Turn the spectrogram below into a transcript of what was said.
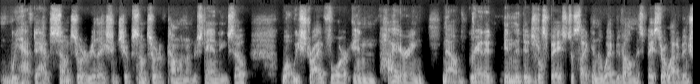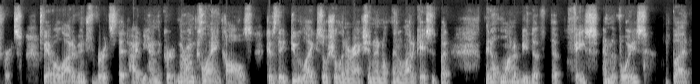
we have to have some sort of relationship, some sort of common understanding. So, what we strive for in hiring now, granted, in the digital space, just like in the web development space, there are a lot of introverts. We have a lot of introverts that hide behind the curtain. They're on client calls because they do like social interaction in, in a lot of cases, but they don't want to be the, the face and the voice. But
